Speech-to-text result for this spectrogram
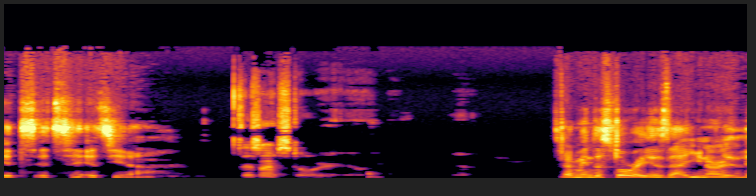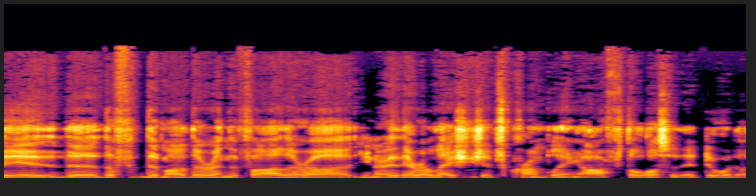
it's it's it's yeah. There's no story. I mean, the story is that you know the the the the mother and the father are you know their relationships crumbling after the loss of their daughter,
